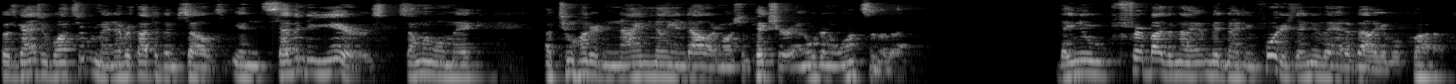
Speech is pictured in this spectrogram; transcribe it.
Those guys who bought Superman never thought to themselves, in 70 years, someone will make a $209 million motion picture and we're going to want some of that. They knew, by the mid 1940s, they knew they had a valuable product.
